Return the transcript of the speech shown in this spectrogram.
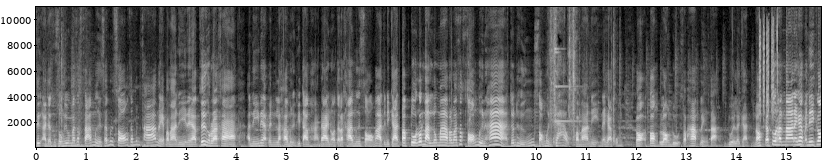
ซึ่งอาจจะทรงๆนี้ประมาณสัก 30,000 32,000 33,000อะไรประมาณนี้นะครับซึ่งราคาอันนี้เนี่ยเป็นราคามือหนึ่งที่ตามหาได้เนาะแต่ราคามือสองก็อาจจะมีการปรับตัวลดหลั่นลงมาประมาณสัก 25,000 จนถึง 29,000 ประมาณนี้นะครับผมก็ต้องลองดูสภาพอะไรต่างๆด้วยแล้วกันเนาะกับตัวถัดมานะครับอันนี้ก็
